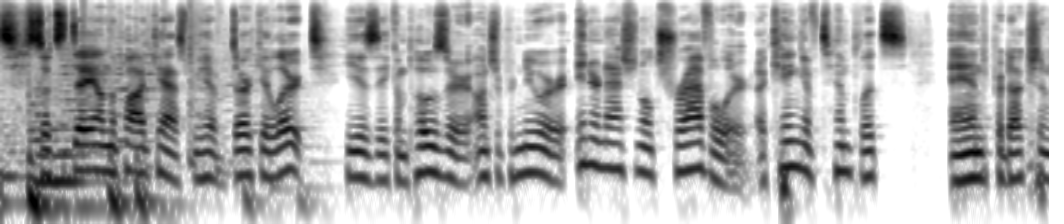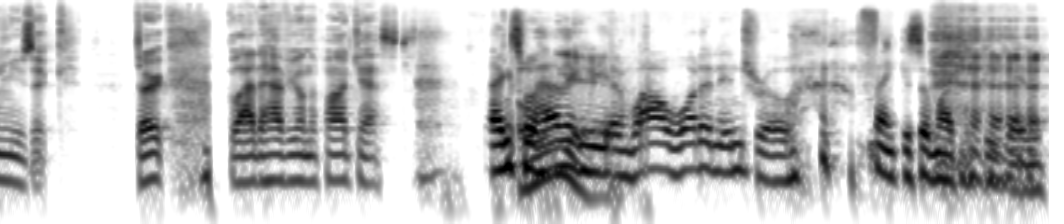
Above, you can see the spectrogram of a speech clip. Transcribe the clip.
right. So today on the podcast, we have Dirk Ehlert. He is a composer, entrepreneur, international traveler, a king of templates and production music. Dirk, glad to have you on the podcast. Thanks for oh, having yeah. me. And wow, what an intro. Thank you so much.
